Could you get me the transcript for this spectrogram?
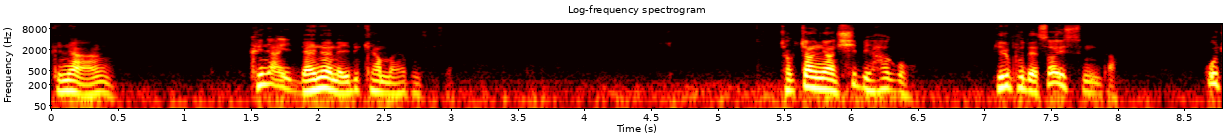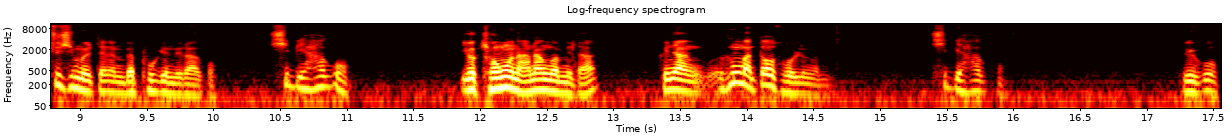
그냥 그냥 내년에 이렇게 한번 해보십시오. 적정량 12 하고 비료포대에 써 있습니다. 고추 심을 때는 몇 포기 넣으라고 12 하고 이거 경운 안 한 겁니다. 그냥 흙만 떠서 올린 겁니다. 12 하고 그리고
